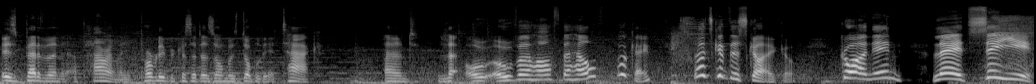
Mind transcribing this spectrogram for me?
is better than it, apparently. Probably because it does almost double the attack. And over half the health? Okay. Let's give this guy a go. Go on in. Let's see it.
